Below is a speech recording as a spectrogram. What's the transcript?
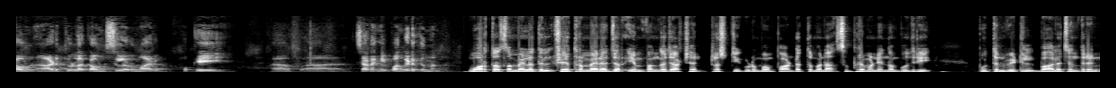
കൗ അടുത്തുള്ള കൗൺസിലർമാരും ഒക്കെ ഈ ചടങ്ങിൽ പങ്കെടുക്കുന്നുണ്ട്. വാർത്താ സമ്മേളനത്തിൽ ക്ഷേത്രം മാനേജർ എം പങ്കജാക്ഷൻ ട്രസ്റ്റി കുടുംബം പാണ്ടത്തുമന സുബ്രഹ്മണ്യൻ നമ്പൂതിരി പുത്തൻവീട്ടിൽ ബാലചന്ദ്രൻ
